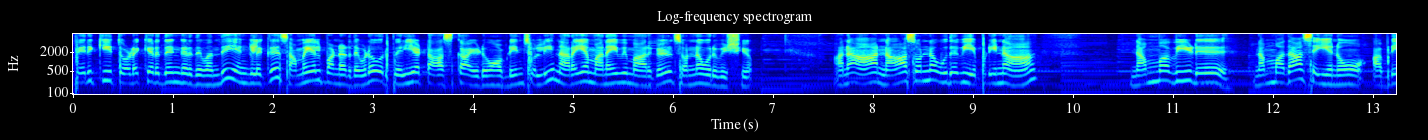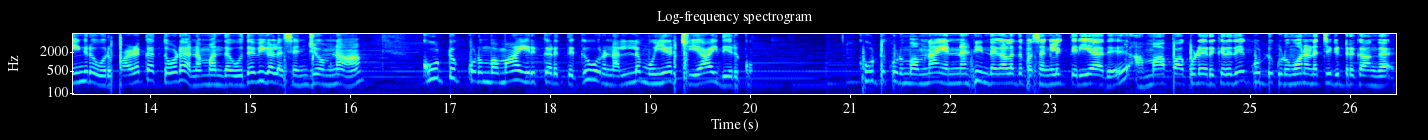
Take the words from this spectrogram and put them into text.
பெருக்கி துடைக்கிறதுங்கிறது வந்து எங்களுக்கு சமையல் பண்ணுறதை விட ஒரு பெரிய டாஸ்க் ஆகிடும் அப்படின்னு சொல்லி நிறைய மனைவிமார்கள் சொன்ன ஒரு விஷயம். ஆனால் நான் சொன்ன உதவி எப்படின்னா நம்ம வீடு நம்ம தான் செய்யணும் அப்படிங்கிற ஒரு பழக்கத்தோடு நம்ம அந்த உதவிகளை செஞ்சோம்னா கூட்டு குடும்பமாக இருக்கிறதுக்கு ஒரு நல்ல முயற்சியாக இது இருக்கும். கூட்டு குடும்பம்னா என்னன்னு இந்த காலத்து பசங்களுக்கு தெரியாது. அம்மா அப்பா கூட இருக்கிறதே கூட்டு குடும்பம்னு நினச்சிக்கிட்டு இருக்காங்க.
